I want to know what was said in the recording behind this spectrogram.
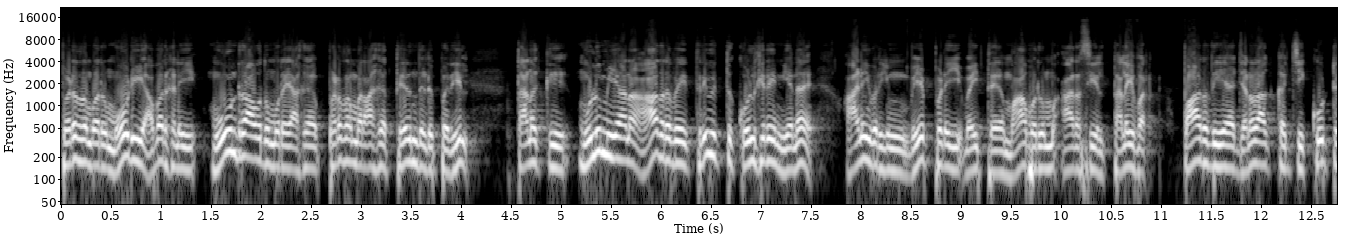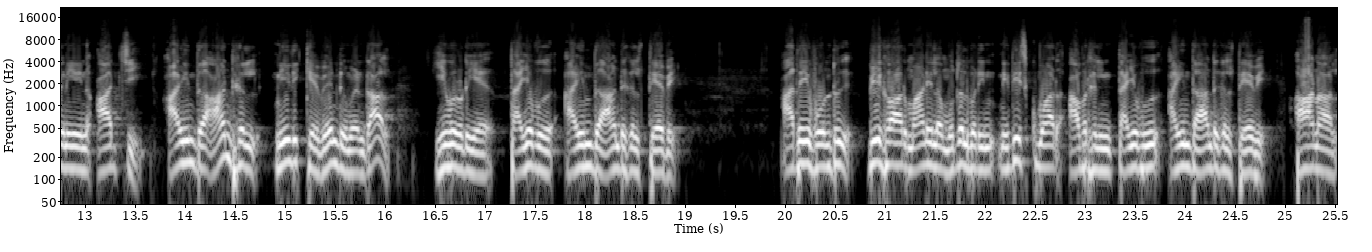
பிரதமர் மோடி அவர்களை மூன்றாவது முறையாக பிரதமராக தேர்ந்தெடுப்பதில் தனக்கு முழுமையான ஆதரவை தெரிவித்துக் கொள்கிறேன் என அனைவரையும் வியப்படை வைத்த மாபெரும் அரசியல் தலைவர். பாரதிய ஜனதா கட்சி கூட்டணியின் ஆட்சி ஐந்து ஆண்டுகள் நீடிக்க வேண்டுமென்றால் இவருடைய தயவு ஐந்து ஆண்டுகள் தேவை. அதேபோன்று பீகார் மாநில முதல்வரின் நிதிஷ்குமார் அவர்களின் தயவு ஐந்து ஆண்டுகள் தேவை. ஆனால்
